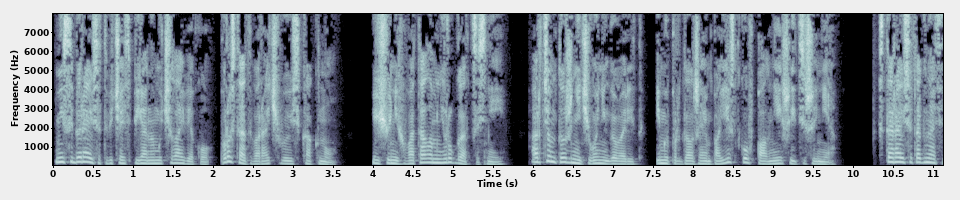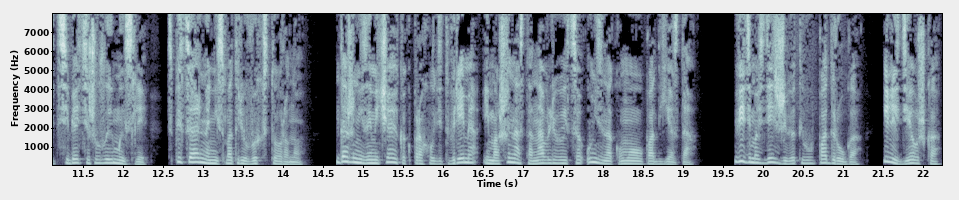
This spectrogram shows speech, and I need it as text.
Не собираюсь отвечать пьяному человеку, просто отворачиваюсь к окну. Еще не хватало мне ругаться с ней. Артем тоже ничего не говорит, и мы продолжаем поездку в полнейшей тишине. Стараюсь отогнать от себя тяжелые мысли, специально не смотрю в их сторону. Даже не замечаю, как проходит время, и машина останавливается у незнакомого подъезда. Видимо, здесь живет его подруга. Или девушка,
